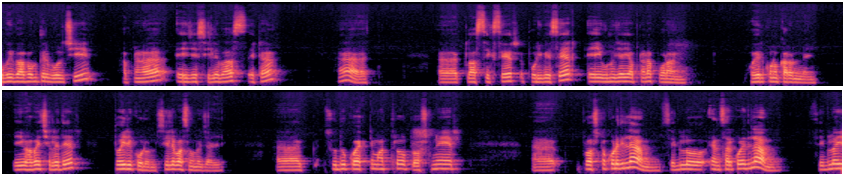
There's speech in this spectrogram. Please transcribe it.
অভিভাবকদের বলছি, আপনারা এই যে সিলেবাস এটা হ্যাঁ ক্লাস সিক্সের পরিবেশের এই অনুযায়ী আপনারা পড়ান। ভয়ের কোনো কারণ নেই। এইভাবে ছেলেদের তৈরি করুন সিলেবাস অনুযায়ী। শুধু কয়েকটি মাত্র প্রশ্নের প্রশ্ন করে দিলাম, সেগুলো অ্যান্সার করে দিলাম, সেগুলোই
